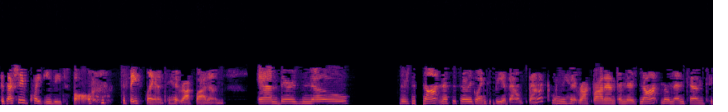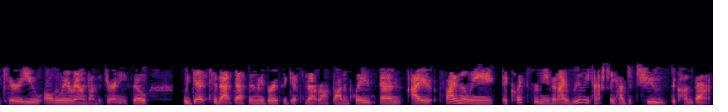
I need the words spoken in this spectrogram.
it's actually quite easy to fall, to face plant, to hit rock bottom. And there's no, there's not necessarily going to be a bounce back when we hit rock bottom and there's not momentum to carry you all the way around on the journey. So we get to that death and rebirth, we get to that rock bottom place. And I finally, it clicked for me that I really actually had to choose to come back.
